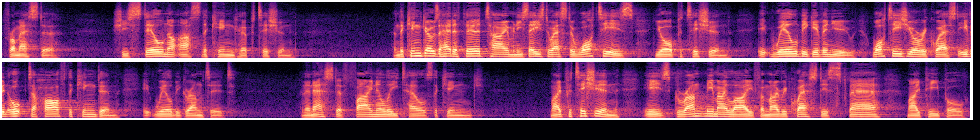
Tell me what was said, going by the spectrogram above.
from Esther. She's still not asked the king her petition. And the king goes ahead a third time and he says to Esther, What is your petition? It will be given you. What is your request? Even up to half the kingdom, it will be granted. And then Esther finally tells the king, My petition is grant me my life, and my request is spare my people.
